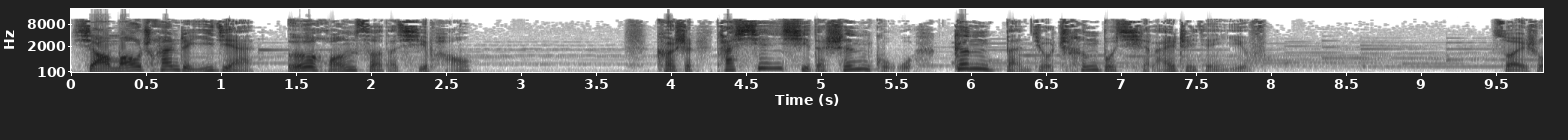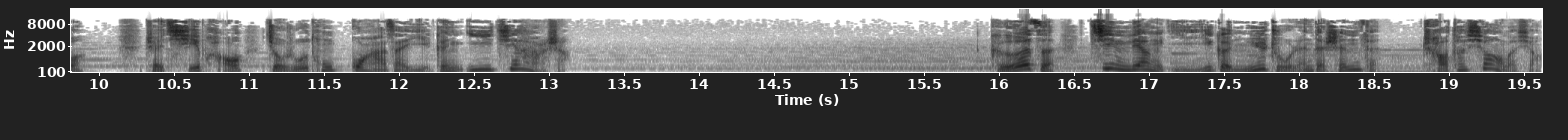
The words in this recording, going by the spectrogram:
小毛穿着一件鹅黄色的旗袍，可是他纤细的身骨根本就撑不起来这件衣服，所以说这旗袍就如同挂在一根衣架上。格子尽量以一个女主人的身份朝他笑了笑，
